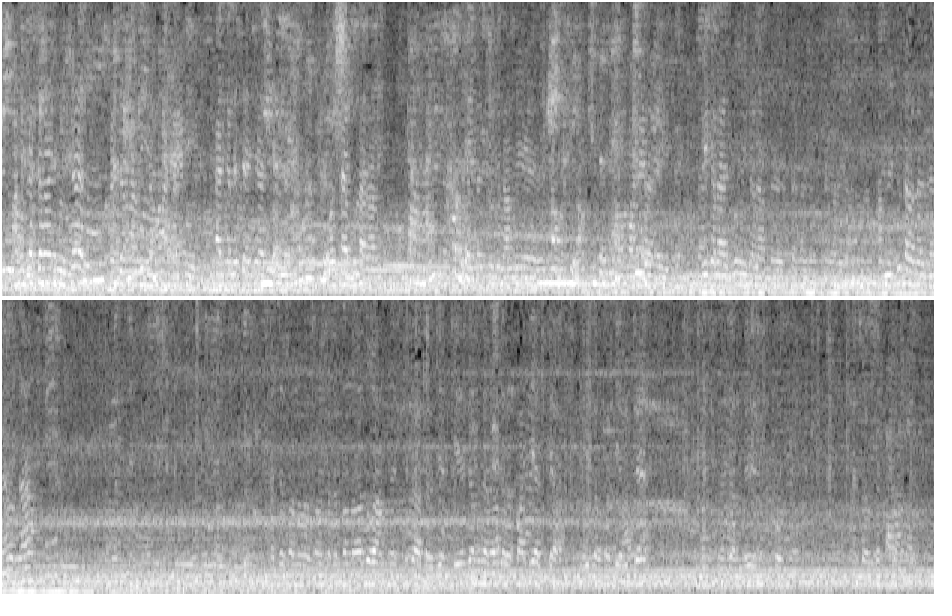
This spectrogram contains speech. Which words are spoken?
Kami kerja dengan Rusia, kerja kami sama atasi, kerja kerja siapa? Bosnya pula kami. Kita sudah kami. Bikin asbu, bikin asbu, हमने तो दादा जाना होता अच्छा सन सन सन बंदा तो हमने इसके दादा जन के जन जाना जरा पार्टी आज क्या ये कर पार्टी रुचे मंच में जल्दी अच्छा कर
